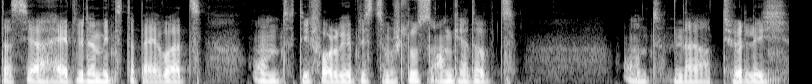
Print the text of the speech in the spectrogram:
dass ihr heute wieder mit dabei wart und die Folge bis zum Schluss angehört habt und natürlich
